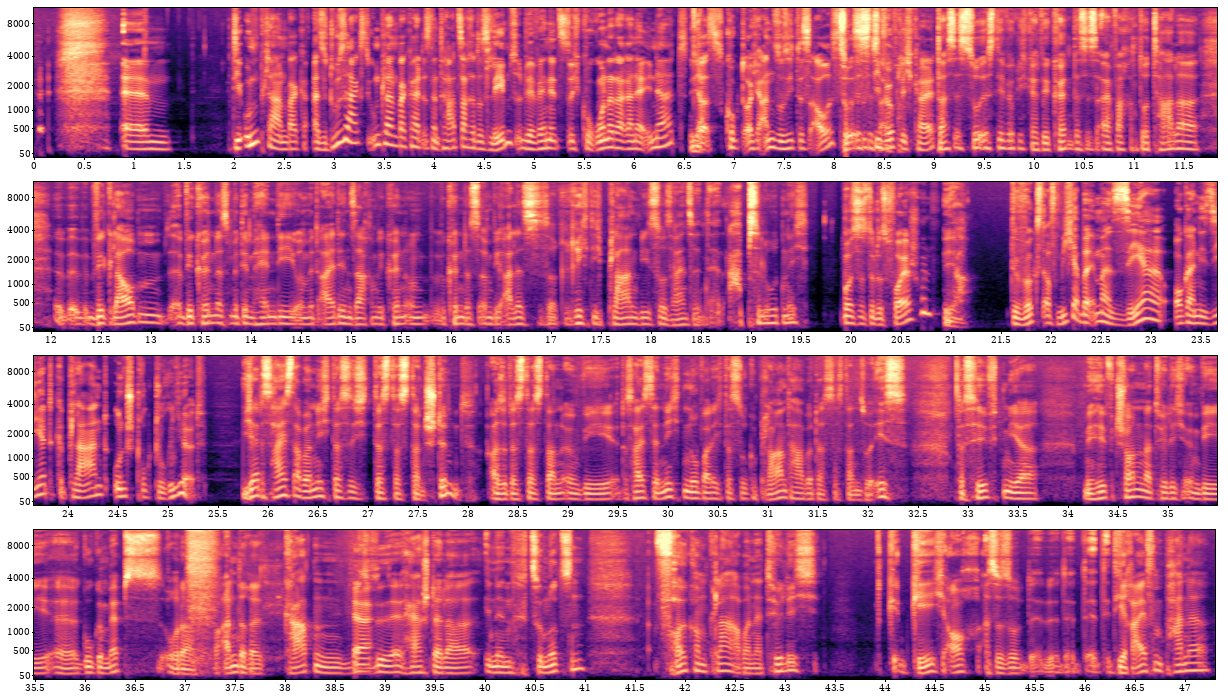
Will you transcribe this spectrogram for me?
ähm, die Unplanbarkeit, also du sagst, die Unplanbarkeit ist eine Tatsache des Lebens und wir werden jetzt durch Corona daran erinnert. Ja. Das guckt euch an, so sieht es aus. So, so ist, ist die einfach. Wirklichkeit. Das ist so ist die Wirklichkeit. Wir können, das ist einfach ein totaler. Äh, wir glauben, wir können das mit dem Handy und mit all den Sachen. Wir können wir können das irgendwie alles so richtig planen, wie es so sein soll. Absolut nicht. Wusstest du das vorher schon? Ja. Du wirkst auf mich aber immer sehr organisiert, geplant und strukturiert. Ja, das heißt aber nicht, dass ich, dass das dann stimmt. Also dass das dann irgendwie, das heißt ja nicht nur, weil ich das so geplant habe, dass das dann so ist. Das hilft mir, mir hilft schon natürlich irgendwie äh, Google Maps oder andere KartenherstellerInnen ja. zu nutzen. Vollkommen klar, aber natürlich gehe ich auch, also so die Reifenpanne,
